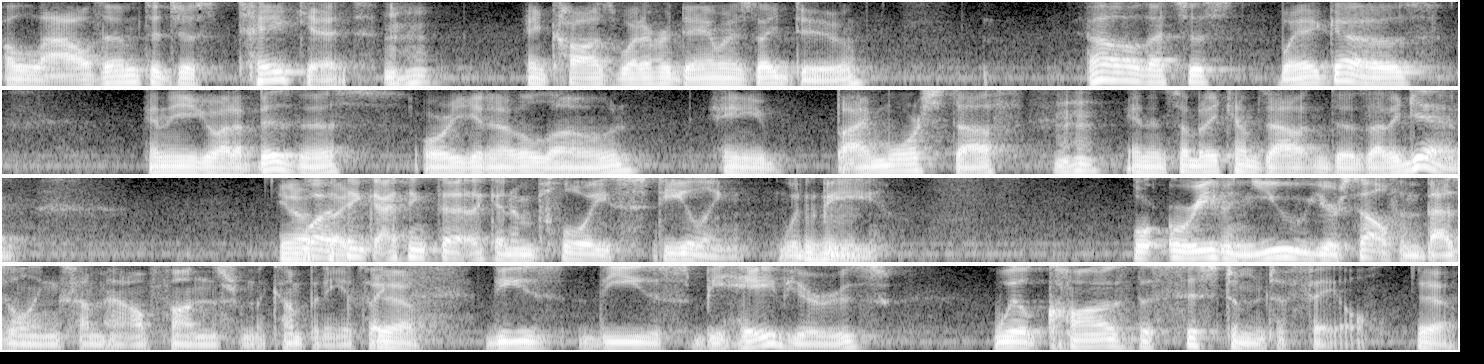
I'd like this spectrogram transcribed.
allow them to just take it mm-hmm. and cause whatever damage they do. Oh, that's just the way it goes. And then you go out of business or you get another loan and you buy more stuff. Mm-hmm. And then somebody comes out and does that again. You know, Well, I like, think I think that like an employee stealing would be, mm-hmm. or, or even you yourself embezzling somehow funds from the company. It's like Yeah. these these behaviors will cause the system to fail yeah.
